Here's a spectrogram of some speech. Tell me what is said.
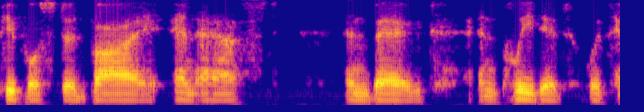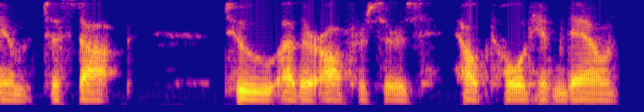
people stood by and asked and begged and pleaded with him to stop. Two other officers helped hold him down,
